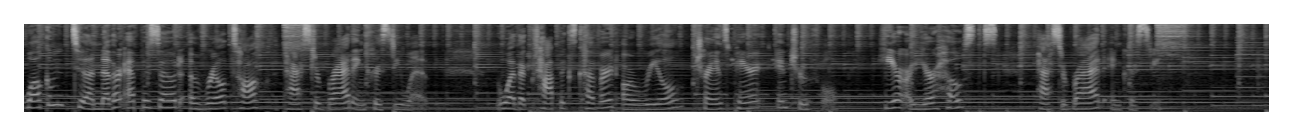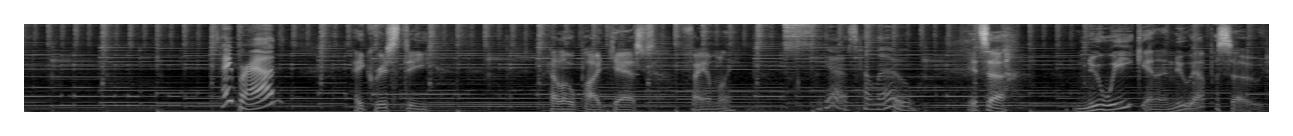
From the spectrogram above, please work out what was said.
Welcome to another episode of Real Talk with Pastor Brad and Christy Webb. Whether topics covered are real, transparent, and truthful, here are your hosts, Pastor Brad and Christy. Hey, Brad. Hey, Christy. Hello, podcast family. Yes, hello. It's a new week and a new episode.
